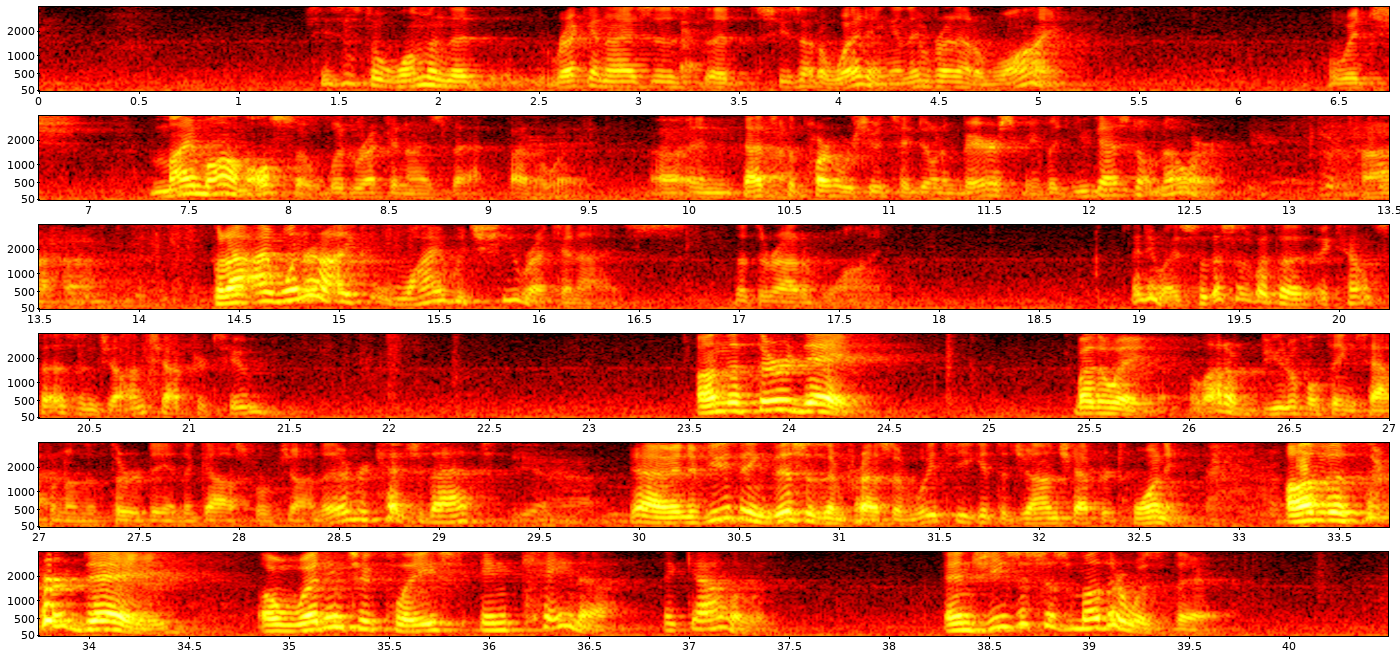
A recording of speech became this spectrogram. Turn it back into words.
She's just a woman that recognizes that she's at a wedding and they've run out of wine, which my mom also would recognize that, by the way. Uh, and that's the part where she would say, Don't embarrass me, but you guys don't know her. Uh-huh. But I, I wonder, like, why would she recognize that they're out of wine? Anyway, so this is what the account says in John chapter 2. On the third day, by the way, a lot of beautiful things happen on the third day in the Gospel of John. Did you ever catch that? Yeah. Yeah, and if you think this is impressive, wait till you get to John chapter 20. On the third day, a wedding took place in Cana at Galilee. And Jesus' mother was there.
